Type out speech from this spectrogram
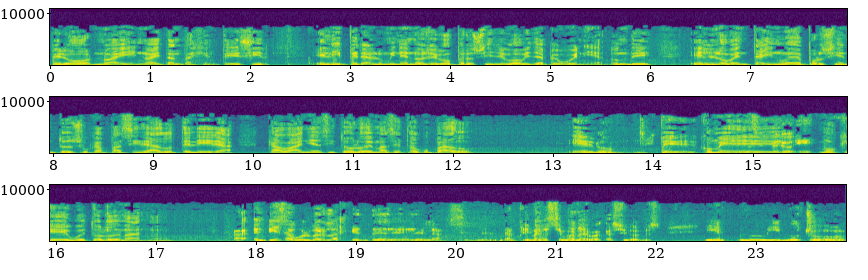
pero no hay, no hay tanta gente. Es decir, el hiperaluminé no llegó, pero sí llegó a Villa Pegüenia, donde el 99% de su capacidad hotelera, cabañas y todo lo demás está ocupado. Eh, come, eh, todo lo demás, ¿no? Ah, empieza a volver la gente de, las, las primeras semanas de vacaciones y, y mucho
